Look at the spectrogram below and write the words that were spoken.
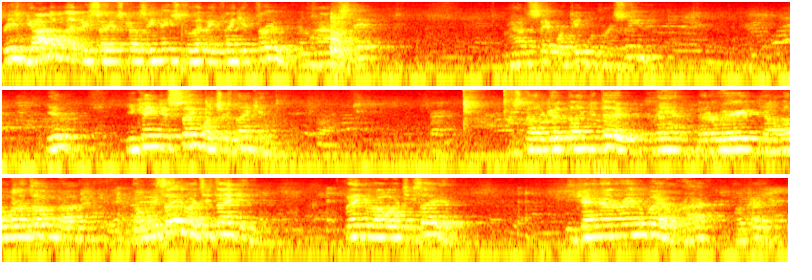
reason God don't let me say it is because He needs to let me think it through and how to say it. How to say it where people can receive it. Yeah. You can't just say what you're thinking. It's not a good thing to do. Men that are married, y'all know what I'm talking about. Don't be saying what you're thinking. Think about what you're saying. You can't unring a bell, right? Okay.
